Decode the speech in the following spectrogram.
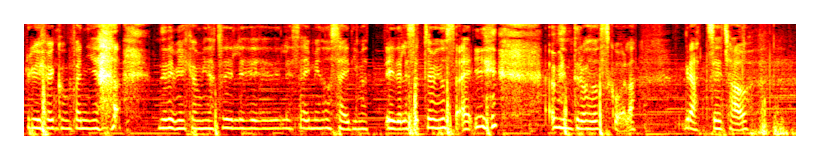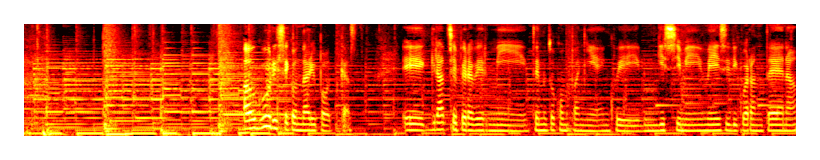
perché mi fa in compagnia nelle mie camminate delle, delle 6 meno 6 di mat- e delle 7 meno 6 mentre vado a scuola. Grazie, ciao. Auguri secondario podcast e grazie per avermi tenuto compagnia in quei lunghissimi mesi di quarantena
